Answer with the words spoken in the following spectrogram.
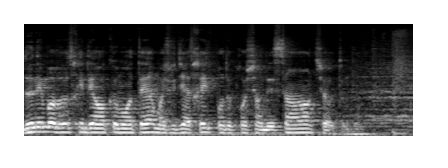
Donnez-moi votre idée en commentaire. Moi je vous dis à très vite pour de prochains dessins. Ciao tout le monde.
